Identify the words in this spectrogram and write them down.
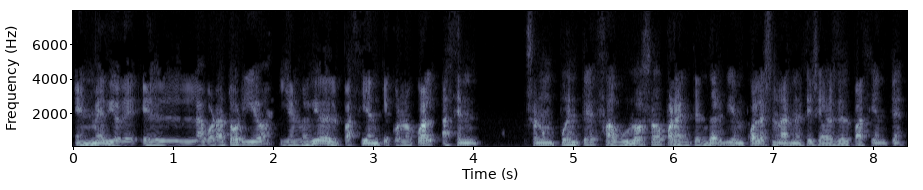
en medio del laboratorio y en medio del paciente, con lo cual hacen son un puente fabuloso para entender bien cuáles son las necesidades del paciente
